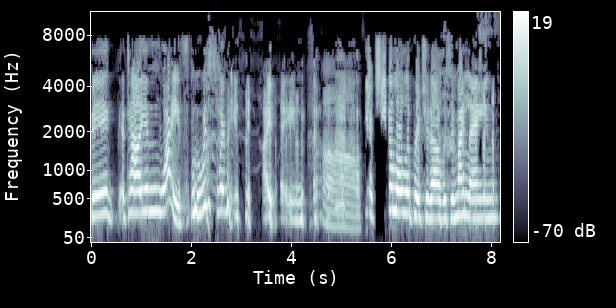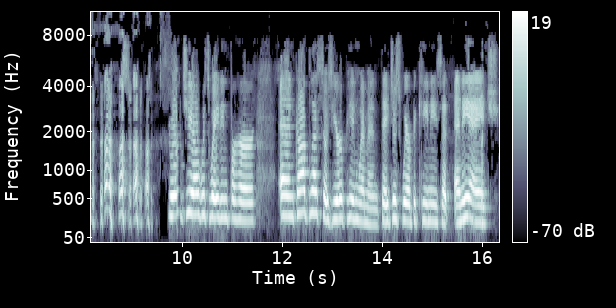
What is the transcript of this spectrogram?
big Italian wife who was swimming in my lane. Oh. Yeah, Gina Lollobrigida was in my lane. Giorgio was waiting for her. And God bless those European women. They just wear bikinis at any age.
